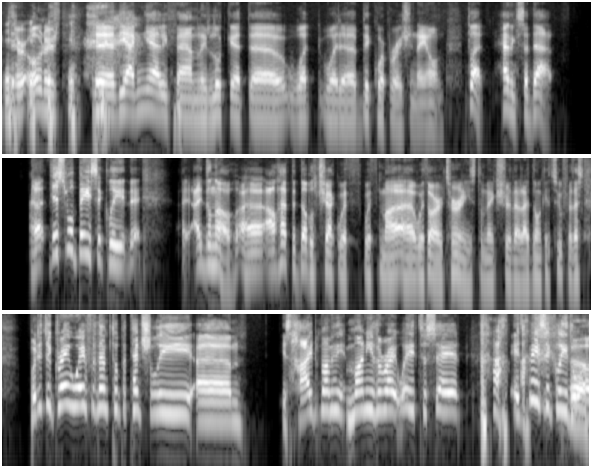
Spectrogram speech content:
their owners, the the Agnelli family. Look at uh, what what a big corporation they own. But having said that, uh, this will basically. I, I don't know. Uh, I'll have to double check with with my uh, with our attorneys to make sure that I don't get sued for this. But it's a great way for them to potentially um, is hide money money the right way to say it. It's basically the, a,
